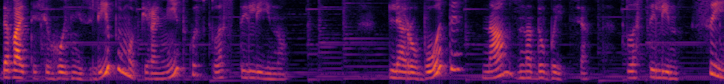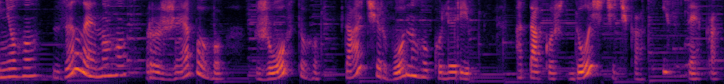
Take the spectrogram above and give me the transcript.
Давайте сьогодні зліпимо пірамідку з пластиліну. Для роботи нам знадобиться пластилін синього, зеленого, рожевого, жовтого та червоного кольорів, а також дощечка і стека.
